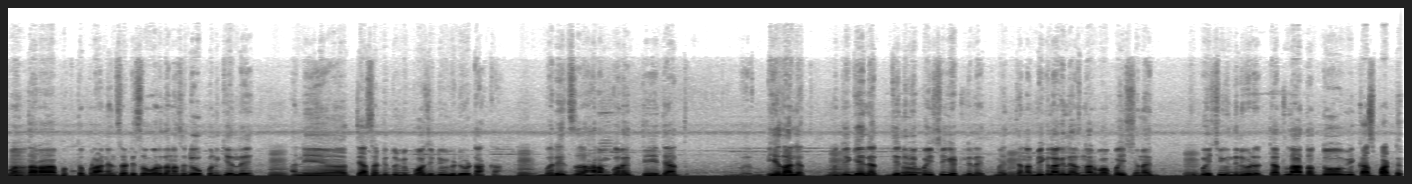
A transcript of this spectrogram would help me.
वंतारा फक्त प्राण्यांसाठी संवर्धनासाठी ओपन केलंय आणि अं, त्यासाठी तुम्ही पॉझिटिव्ह व्हिडिओ टाका. बरीच हरामखोर आहेत ती त्यात अं, हे झाल्यात. म्हणजे गेल्यात ज्यांनी बी पैसे घेतलेले आहेत. म्हणजे त्यांना भीक लागले असणार बाबा पैसे नाहीत. ते पैसे घेऊन त्यांनी व्हिडिओ त्यातला आता तो विकास पाठक.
